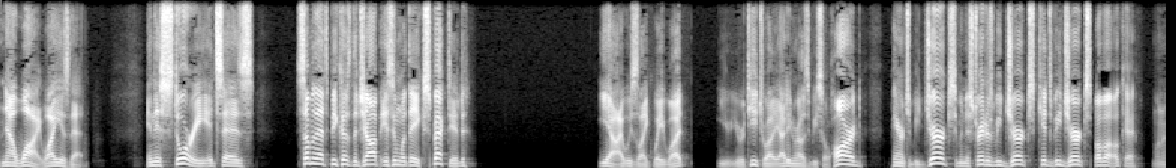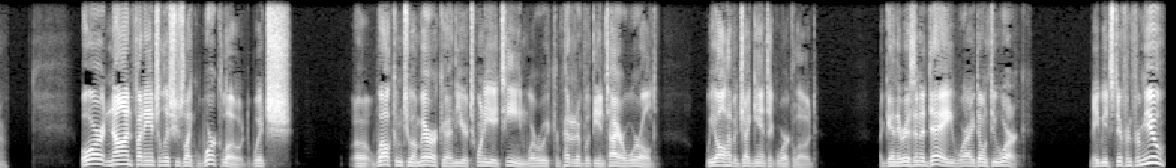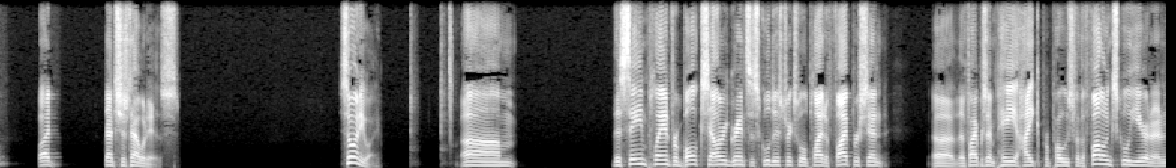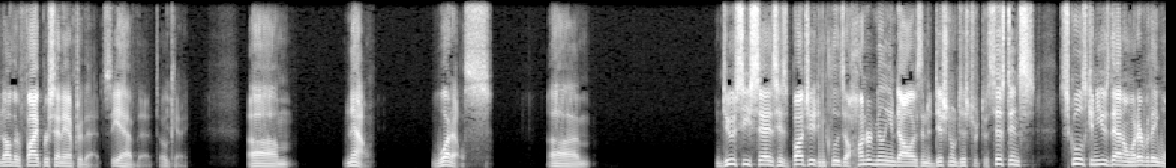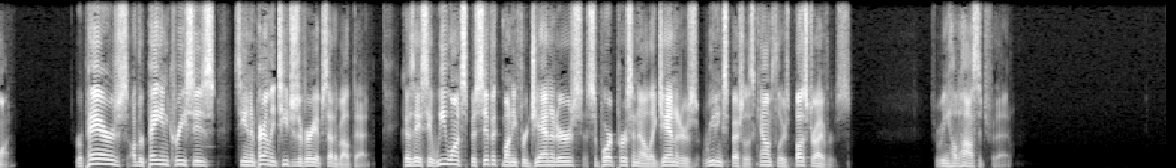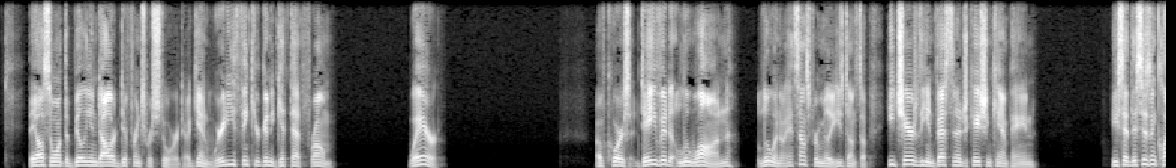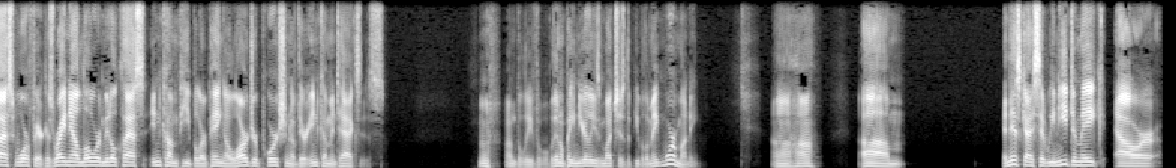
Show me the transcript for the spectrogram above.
Now, why? Why is that? In this story, it says some of that's because the job isn't what they expected. Yeah, I was like, wait, what? You, are a teacher. Well, I didn't realize it'd be so hard. Parents would be jerks, administrators would be jerks, kids be jerks, blah, blah. Okay, whatever. Or non financial issues like workload, which, uh, welcome to America in the year 2018, where we're competitive with the entire world. We all have a gigantic workload. Again, there isn't a day where I don't do work. Maybe it's different from you, but that's just how it is. So anyway, um, the same plan for bulk salary grants to school districts will apply to five percent. Uh, the five percent pay hike proposed for the following school year, and another five percent after that. So you have that. Okay. Um, now, what else? Um, Ducey says his budget includes $100 million in additional district assistance. Schools can use that on whatever they want repairs, other pay increases. See, and apparently teachers are very upset about that because they say we want specific money for janitors, support personnel like janitors, reading specialists, counselors, bus drivers. So we're being held hostage for that. They also want the billion dollar difference restored. Again, where do you think you're going to get that from? Where? Of course, David Lujan, Lewin, it sounds familiar. He's done stuff. He chairs the Invest in Education campaign. He said this isn't class warfare because right now lower middle class income people are paying a larger portion of their income in taxes. unbelievable. But they don't pay nearly as much as the people that make more money. Uh huh. Um, and this guy said we need to make our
